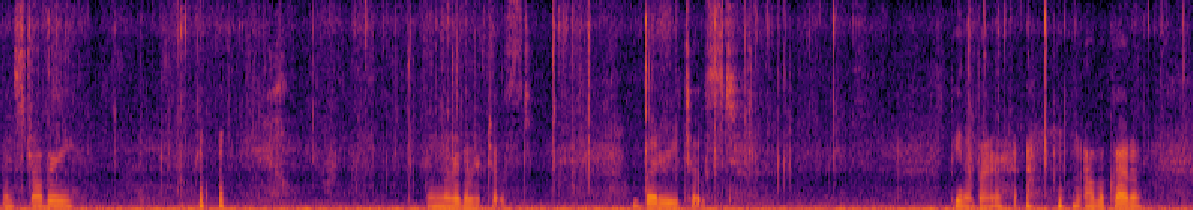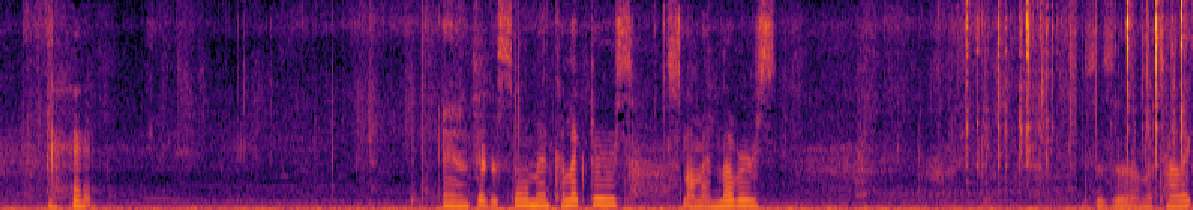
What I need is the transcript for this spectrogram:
And strawberry. and the regular toast. Buttery toast. Peanut butter. Avocado. And for the snowman collectors, snowman lovers, this is a metallic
